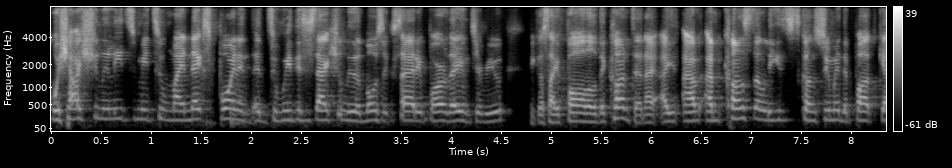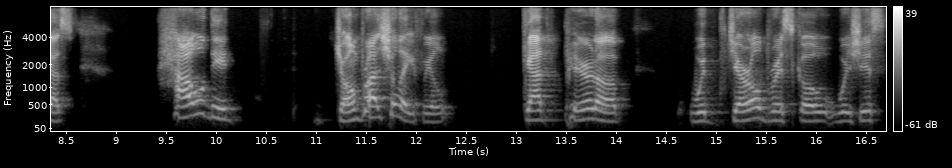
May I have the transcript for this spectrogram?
which actually leads me to my next point. And, to me, this is actually the most exciting part of the interview because I follow the content. I, I'm constantly consuming the podcast. How did John Bradshaw Layfield get paired up with Gerald Brisco, which is,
